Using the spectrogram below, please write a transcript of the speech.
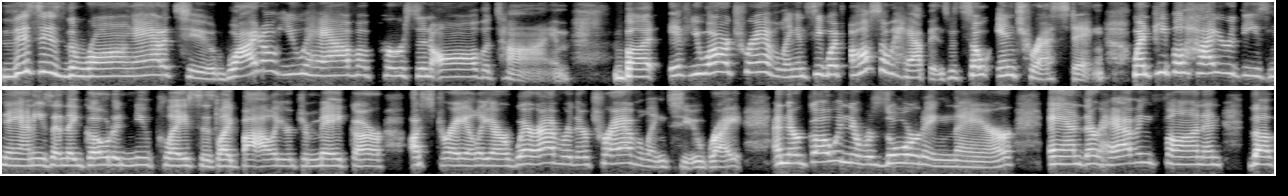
this is the wrong attitude. Why don't you have a person all the time? But if you are traveling and see what also happens, it's so interesting when people hire these nannies and they go to new places like Bali or Jamaica or Australia or wherever they're traveling to, right? And they're going, they're resorting there and they're having fun. And the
